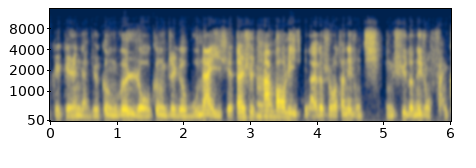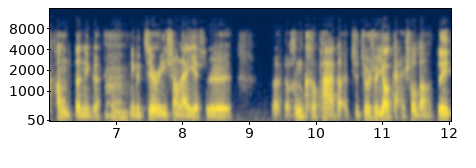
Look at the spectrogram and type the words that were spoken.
给给人感觉更温柔，更这个无奈一些。但是他暴力起来的时候，他那种情绪的那种反抗的那个那个劲儿一上来也是。呃，很可怕的，就就是要感受到，所以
